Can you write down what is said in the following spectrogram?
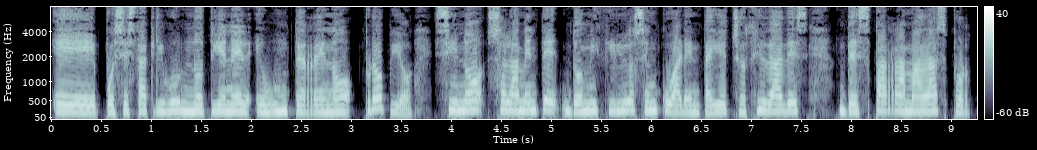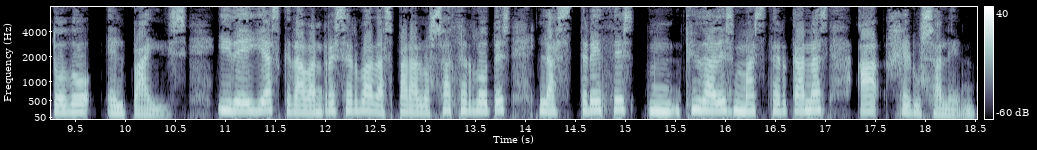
eh, pues esta tribu no tiene un terreno propio, sino solamente domicilios en 48 ciudades desparramadas por todo el país. Y de ellas quedaban reservadas para los sacerdotes las 13 mm, ciudades más cercanas a Jerusalén.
